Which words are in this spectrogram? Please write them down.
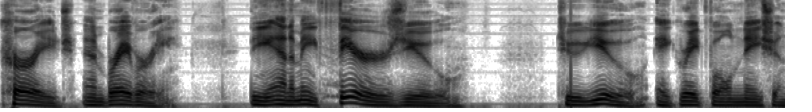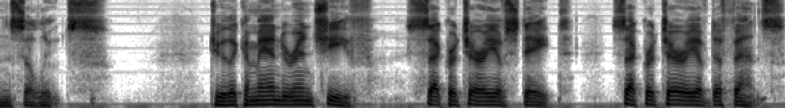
courage, and bravery. The enemy fears you. To you, a grateful nation salutes. To the Commander in Chief, Secretary of State, Secretary of Defense,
